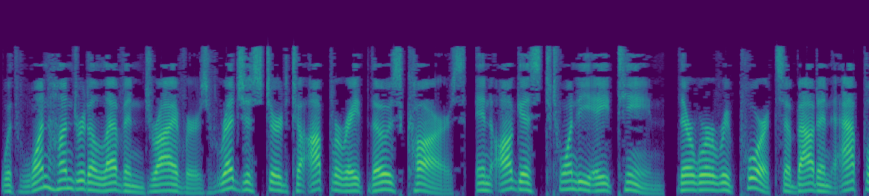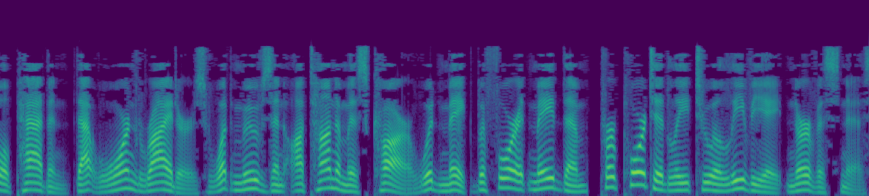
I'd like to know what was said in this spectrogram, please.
with 111 drivers registered to operate those cars. In August 2018, there were reports about an Apple patent that warned riders what moves an autonomous car would make before it made them, purportedly to alleviate nervousness.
